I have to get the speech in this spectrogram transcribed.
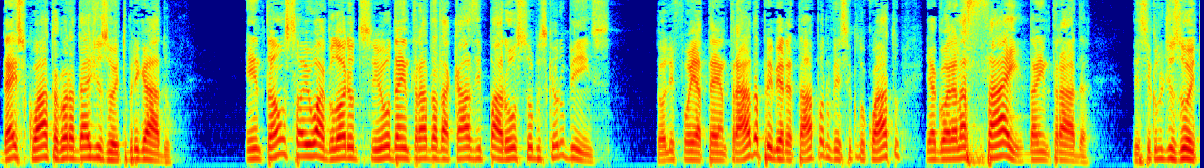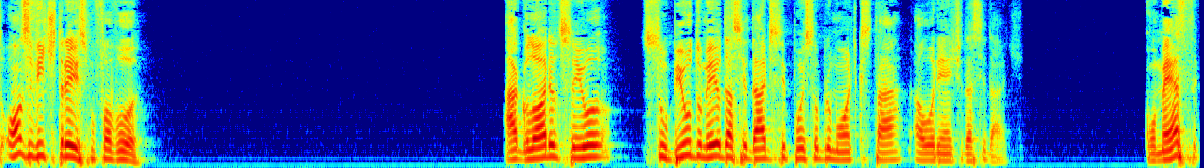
10, 4, agora 10, 18. Obrigado. Então saiu a glória do Senhor da entrada da casa e parou sobre os querubins. Então ele foi até a entrada, primeira etapa, no versículo 4, e agora ela sai da entrada. Versículo 18. 11, 23, por favor. a glória do Senhor subiu do meio da cidade e se pôs sobre o monte que está ao oriente da cidade. Começa,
